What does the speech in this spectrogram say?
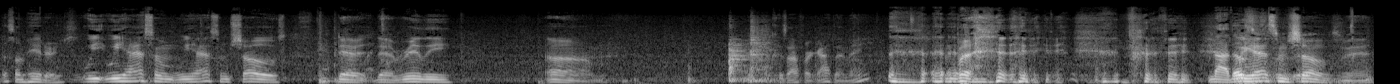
those some hitters. we we had some we had some shows that that really um because I forgot the name, but Nah, those we had some shows, man.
